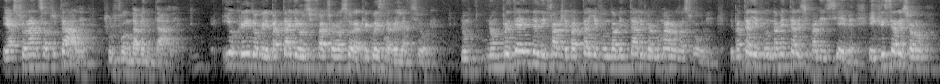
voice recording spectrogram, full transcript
e assonanza totale sul fondamentale. Io credo che le battaglie non si facciano da sole, anche questa è relazione. Non, non, pretende di fare le battaglie fondamentali per l'umano da soli, le battaglie fondamentali si fanno insieme e i cristiani sono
